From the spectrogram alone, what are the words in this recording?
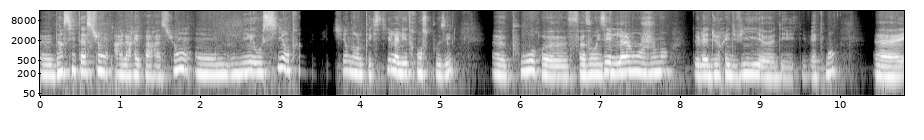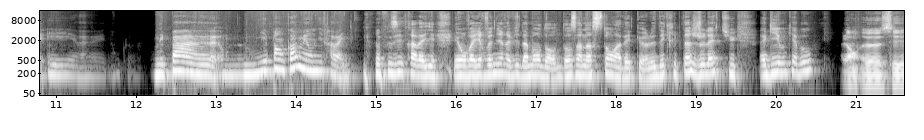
d'incitation à la réparation, on est aussi en train réfléchir dans le textile à les transposer euh, pour euh, favoriser l'allongement de la durée de vie euh, des, des vêtements. Euh, et euh, donc, on n'est pas, euh, on n'y est pas encore, mais on y travaille. Vous y travaillez. Et on va y revenir évidemment dans, dans un instant avec le décryptage de l'actu. Guillaume Cabot Alors, euh, c'est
